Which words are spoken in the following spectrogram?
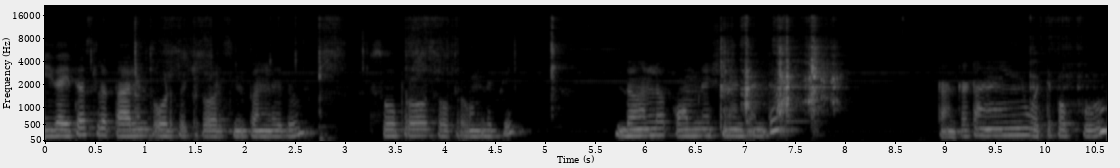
ఇదైతే అసలు తాలింపు కూడా పెట్టుకోవాల్సిన పని లేదు. సూపర్ సూపర్ ఉండిద్ది. దానిలో కాంబినేషన్ ఏంటంటే టంట టైం వట్టిపప్పు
